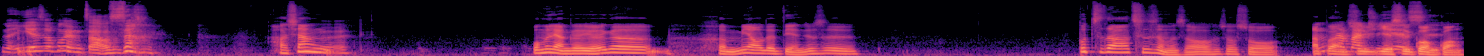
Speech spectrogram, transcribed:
那夜市不可能早上。好像对，我们两个有一个很妙的点，就是不知道要吃什么时候，就说啊，嗯不然去夜市逛逛。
